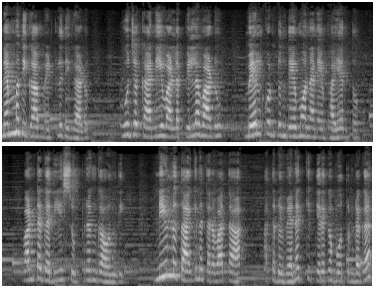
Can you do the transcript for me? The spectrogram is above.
నెమ్మదిగా మెట్లు దిగాడు. పూజ కానీ వాళ్ళ పిల్లవాడు మేల్కొంటుందేమోననే భయంతో వంటగది శుభ్రంగా ఉంది. నీళ్ళు తాగిన తర్వాత అతడు వెనక్కి తిరగబోతుండగా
